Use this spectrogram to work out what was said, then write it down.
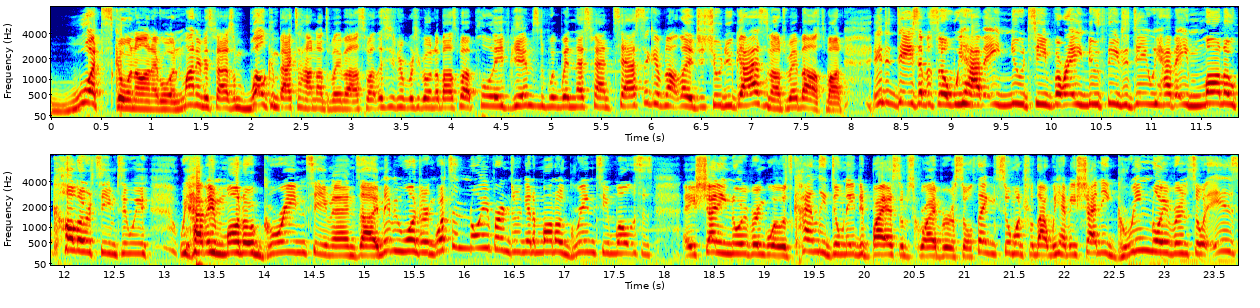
What's going on everyone? My name is Faz and welcome back to How Not to Play Battlespot. This is number to go into Battlespot play games and if we win that's fantastic. If not, I just showed you guys how not to play Battlespot. In today's episode we have a new team for a new theme. Today we have a mono-color team. Today we, we have a mono-green team and uh, you may be wondering what's a Noivern doing in a mono-green team? Well this is a shiny Noivern what was kindly donated by a subscriber so thank you so much for that. We have a shiny green Noivern so it is,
